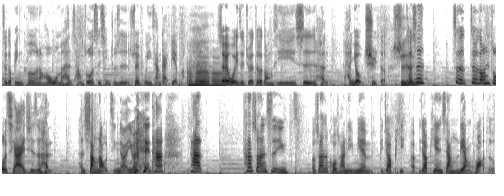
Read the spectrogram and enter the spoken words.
这个兵科，然后我们很常做的事情就是说服、影响、改变嘛。嗯哼嗯哼。所以我一直觉得这个东西是很很有趣的。是。可是这这个东西做起来其实很很伤脑筋啊，因为 它它它算是一。呃，算是口传里面比较偏呃比较偏向量化的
